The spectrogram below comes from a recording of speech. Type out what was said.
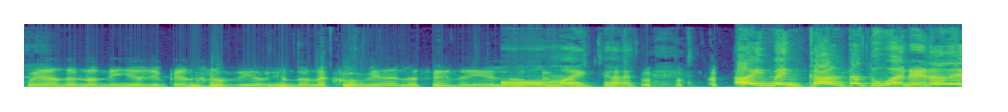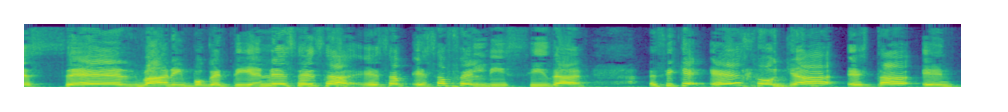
Cuidando a los niños, limpiando los días, viendo la comida de la cena y el... Oh, my God. Ay, me encanta tu manera de ser, Mari, porque tienes esa, esa, esa felicidad. Así que eso ya está, en,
